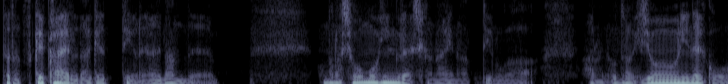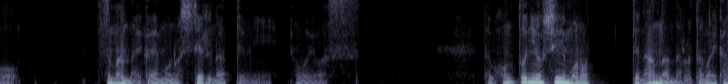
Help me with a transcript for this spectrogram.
ただ付け替えるだけっていうのあれなんで、本当な消耗品ぐらいしかないなっていうのが、あの、本当に非常にね、こう、つまんない買い物してるなっていうふうに思います。多分本当に欲しいものって何なんだろうたまに考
